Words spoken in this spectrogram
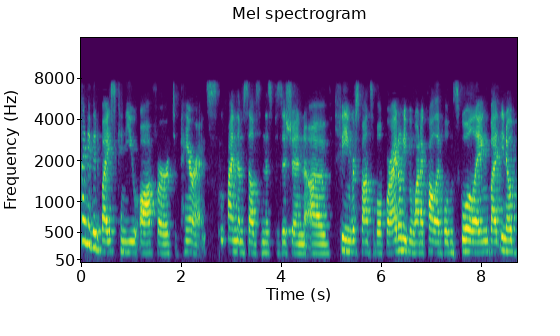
kind of advice can you offer to parents who find themselves in this position of being responsible for, I don't even want to call it homeschooling, but you know,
